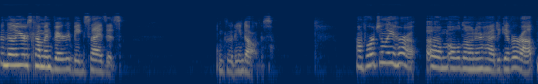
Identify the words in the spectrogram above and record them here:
familiars come in very big sizes, including dogs. Unfortunately, her um, old owner had to give her up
